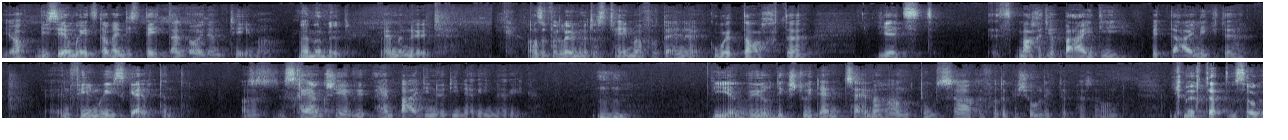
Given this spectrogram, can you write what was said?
ja, wie sehen wir jetzt da, wenn ins Detail gehen in diesem Thema? Wenn wir nicht. Wenn wir nicht. Also verlassen wir das Thema von diesen Gutachten. Jetzt es machen ja beide Beteiligten einen Filmriss geltend. Also das Kerngeschehen haben beide nicht in Erinnerung. Mhm. Wie würdigst du in diesem Zusammenhang die Aussagen der beschuldigten Person? Ich möchte auch die Aussagen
